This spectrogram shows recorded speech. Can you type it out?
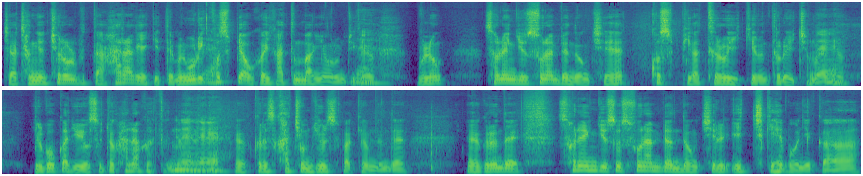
제가 작년 7월부터 하락했기 때문에 우리 네. 코스피하고 거의 같은 방향으로 움직여요. 네. 물론 선행지수 순환 변동치에 코스피가 들어있기는 들어있지만요. 네. 일곱 가지 요소 중 하나거든요. 네네. 예, 그래서 같이 움직일 수밖에 없는데 예, 그런데 선행지수 순환 변동치를 예측해 보니까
